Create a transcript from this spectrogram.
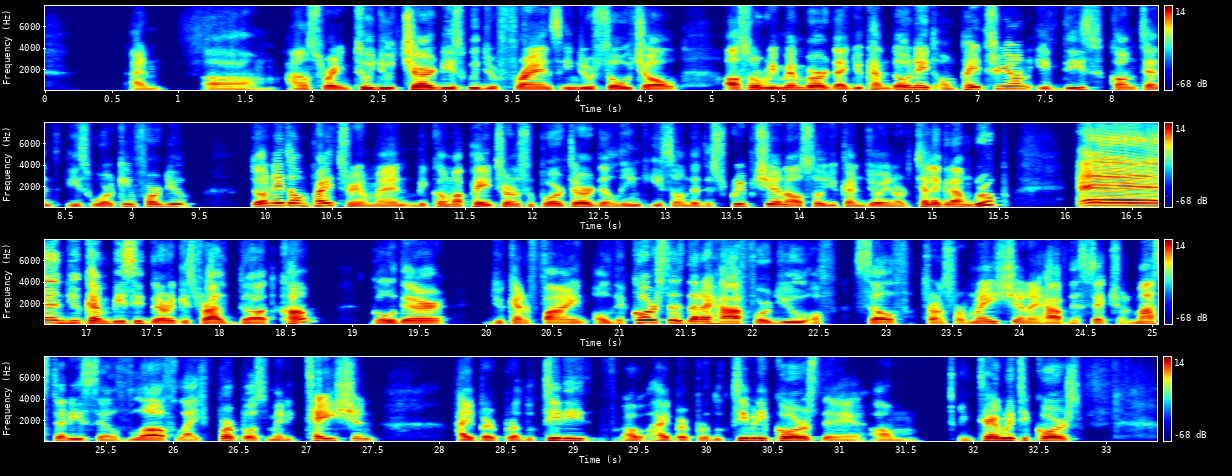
and um, answering to you. Share this with your friends in your social. Also, remember that you can donate on Patreon if this content is working for you. Donate on Patreon, man. Become a Patreon supporter. The link is on the description. Also, you can join our Telegram group and you can visit derekisrael.com. Go there. You can find all the courses that I have for you of self transformation. I have the sexual mastery, self love, life purpose, meditation, hyper productivity, uh, hyper productivity course, the um, integrity course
